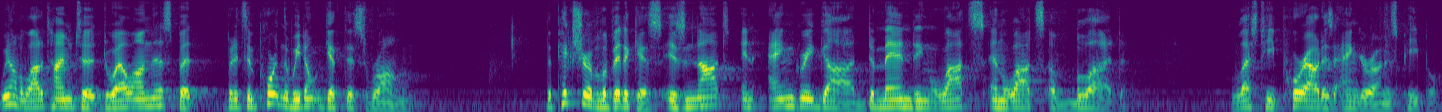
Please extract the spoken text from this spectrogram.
We don't have a lot of time to dwell on this, but, but it's important that we don't get this wrong. The picture of Leviticus is not an angry God demanding lots and lots of blood, lest he pour out his anger on his people.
